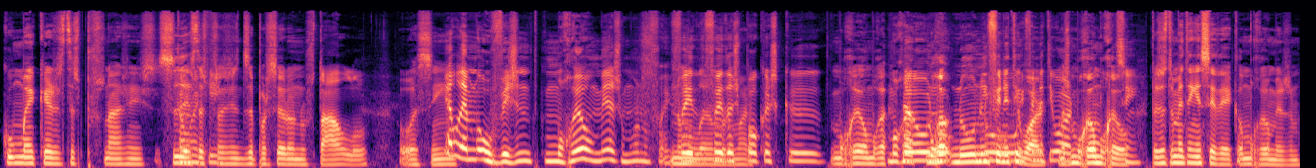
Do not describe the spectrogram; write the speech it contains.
como é que estas personagens, se Estão estas aqui. personagens desapareceram no estalo ou assim. Eu lembro, o Vision morreu mesmo, não foi? Não foi, lembro, foi das Marco. poucas que. Morreu, morreu. Morreu Não, no- morreu no, no no Infinity, War, Infinity War. Mas morreu, morreu. Sim. Mas eu também tenho essa ideia que ele morreu mesmo.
